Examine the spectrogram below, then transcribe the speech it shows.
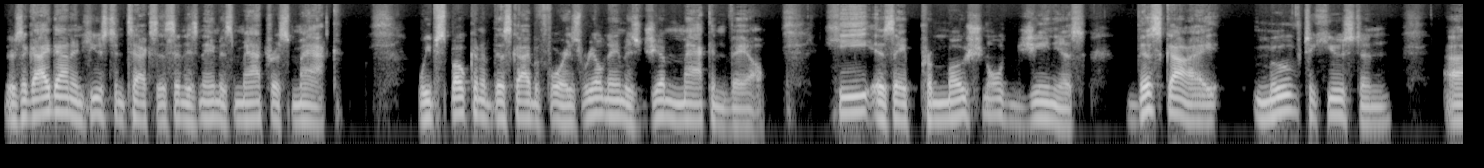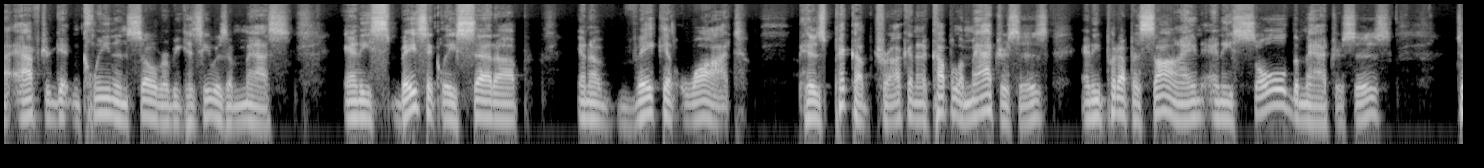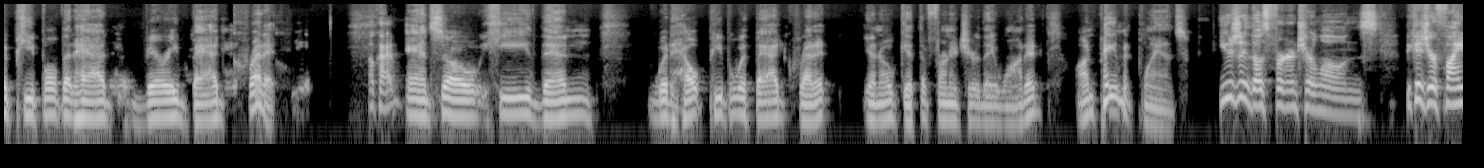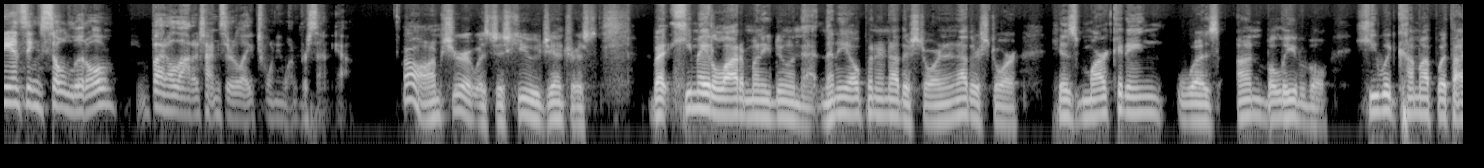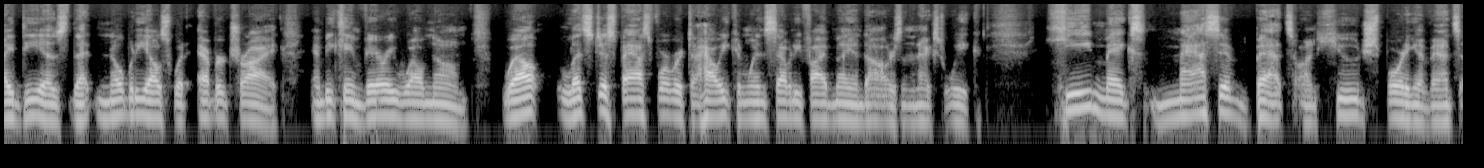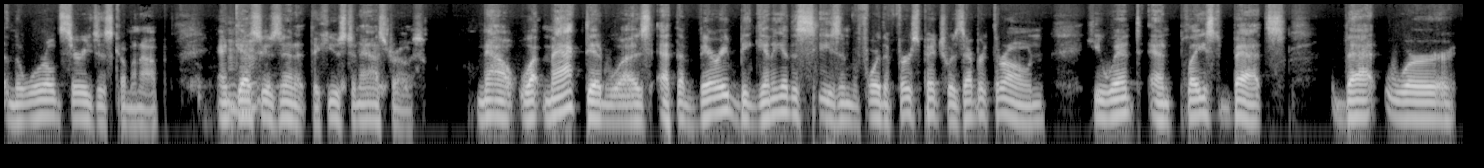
There's a guy down in Houston, Texas, and his name is Mattress Mac. We've spoken of this guy before. His real name is Jim McIngvale. He is a promotional genius. This guy moved to Houston uh, after getting clean and sober because he was a mess. And he basically set up in a vacant lot his pickup truck and a couple of mattresses. And he put up a sign and he sold the mattresses to people that had very bad credit. Okay. And so he then would help people with bad credit, you know, get the furniture they wanted on payment plans. Usually those furniture loans, because you're financing so little, but a lot of times they're like 21%. Yeah. Oh, I'm sure it was just huge interest. But he made a lot of money doing that. And then he opened another store and another store. His marketing was unbelievable he would come up with ideas that nobody else would ever try and became very well known. Well, let's just fast forward to how he can win $75 million in the next week. He makes massive bets on huge sporting events, and the World Series is coming up. And mm-hmm. guess who's in it? The Houston Astros. Now, what Mac did was at the very beginning of the season, before the first pitch was ever thrown, he went and placed bets that were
